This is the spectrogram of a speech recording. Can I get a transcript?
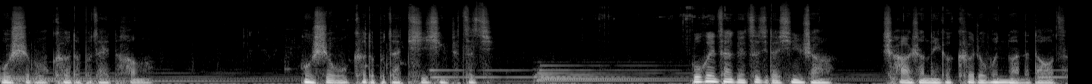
无时无刻的不再疼，无时无刻的不再提醒着自己，不会再给自己的心上插上那个刻着温暖的刀子。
